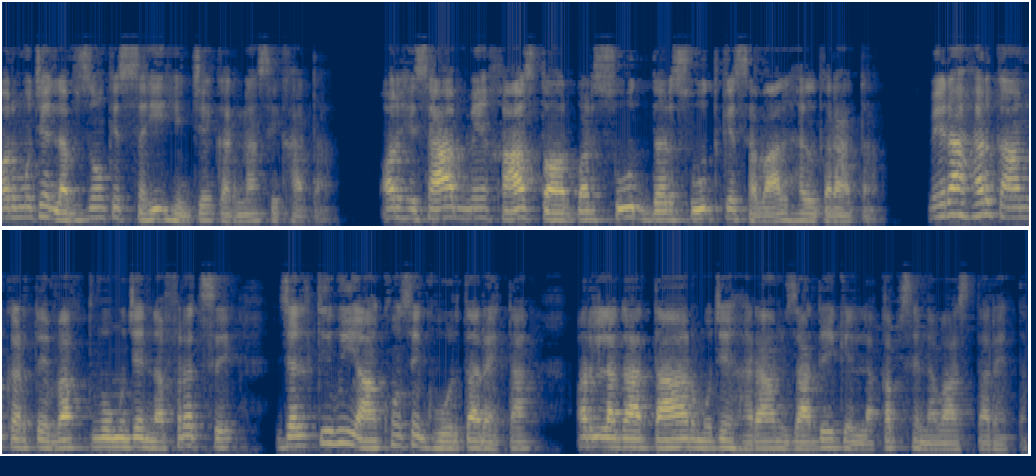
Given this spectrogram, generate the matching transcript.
اور مجھے لفظوں کے صحیح ہجے کرنا سکھاتا اور حساب میں خاص طور پر سود در سود کے سوال حل کراتا۔ میرا ہر کام کرتے وقت وہ مجھے نفرت سے، جلتی ہوئی آنکھوں سے گھورتا رہتا اور لگاتار مجھے حرام زادے کے لقب سے نوازتا رہتا،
